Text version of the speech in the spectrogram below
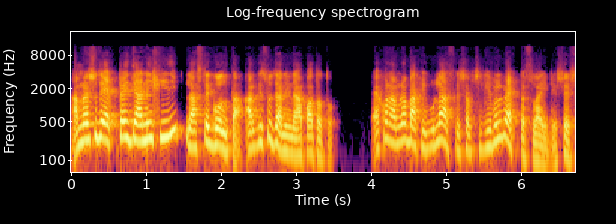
আমরা শুধু একটাই জানি কি লাস্টে গোলতা, আর কিছু জানি না আপাতত। এখন আমরা বাকিগুলো আজকে সব শিখে ফেলব একটা স্লাইডে শেষ।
